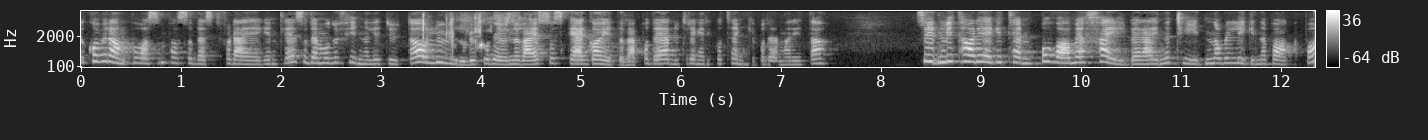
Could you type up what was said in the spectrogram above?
Det kommer an på hva som passer best for deg, egentlig. Så det må du finne litt ut av. Og lurer du på det underveis, så skal jeg guide deg på det. Du trenger ikke å tenke på det, Marita. Siden vi tar det i eget tempo, hva om jeg feilberegner tiden og blir liggende bakpå?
